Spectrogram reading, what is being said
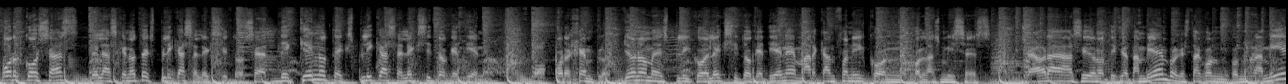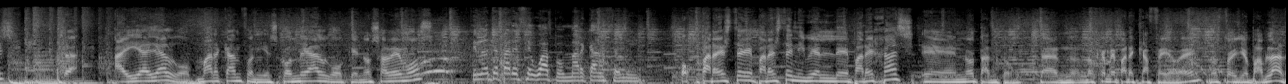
por cosas de las que no te explicas el éxito. O sea, ¿de qué no te explicas el éxito que tiene? Por ejemplo, yo no me explico el éxito que tiene Marc Anthony con, con las Misses. O sea, ahora ha sido noticia también porque está con, con una Miss. O sea, ahí hay algo. Marc Anthony esconde algo que no sabemos. ¿Que no te parece guapo, Marc Anthony? Para este, para este nivel de parejas, eh, no tanto. O sea, no, no es que me parezca feo, ¿eh? No estoy yo para hablar.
